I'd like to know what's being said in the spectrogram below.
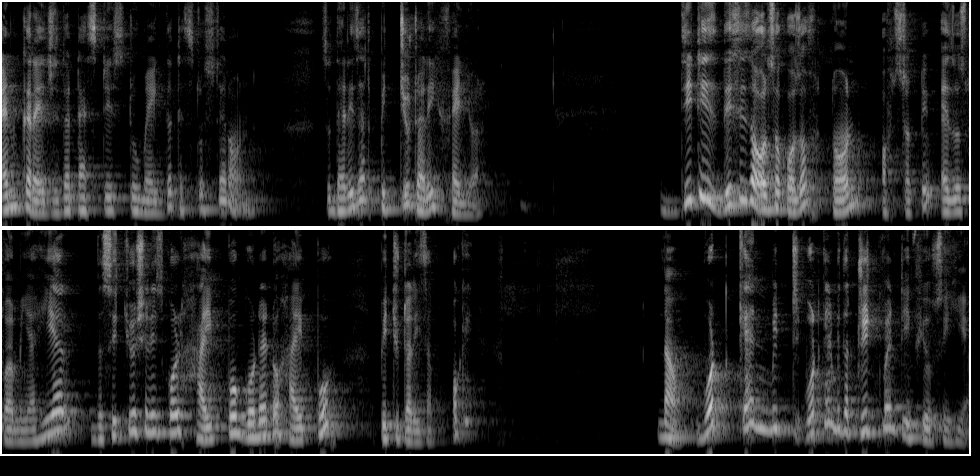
encourage the testis to make the testosterone. So there is a pituitary failure is, this is also cause of non-obstructive azoospermia. Here, the situation is called hypogonadotropopituitarism. Okay, now, what can be what can be the treatment if you see here?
